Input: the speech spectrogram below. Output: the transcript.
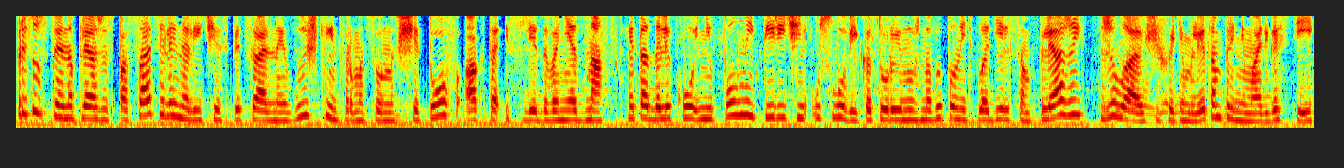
Присутствие на пляже спасателей, наличие специальной вышки, информационных щитов, акта исследования дна. Это далеко не полный перечень условий, которые нужно выполнить владельцам пляжей, желающих этим летом принимать гостей.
